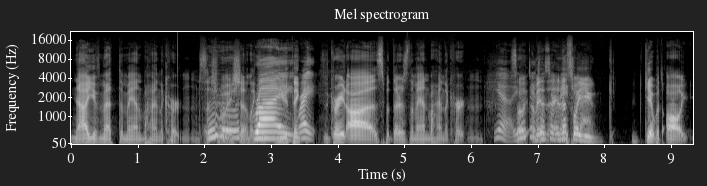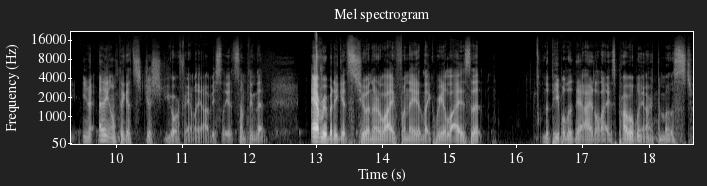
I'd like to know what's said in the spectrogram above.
now you've met the man behind the curtain Mhm. situation. Like you- right you, think right great Oz, but there's the man behind the curtain. yeah so I mean, a and that's why that. you get with all. You know, I think I don't think it's just your family. Obviously, it's something that everybody gets to in their life when they like realize that the people that they idolize probably aren't the most.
